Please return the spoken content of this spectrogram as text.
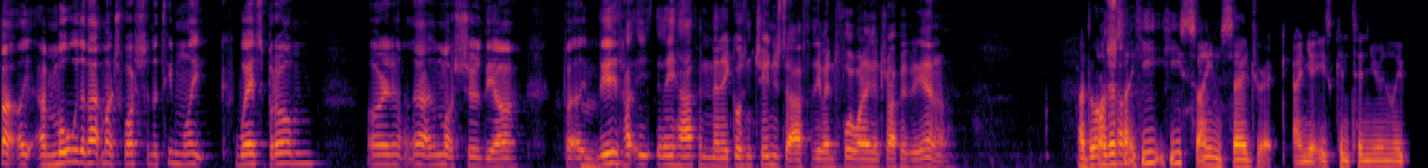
but like are Molde that much worse than a team like West Brom or anything like that? I'm not sure they are, but like, hmm. they they happen. And then he goes and changes it after they win four one against Rapid Vienna. I don't What's understand. He he signed Cedric, and yet he's continually.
